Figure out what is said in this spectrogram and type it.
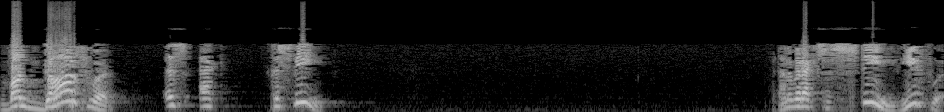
want daarvoor is ek gestuur. Want daarvoor is ek gestuur hiervoor,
